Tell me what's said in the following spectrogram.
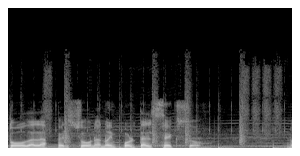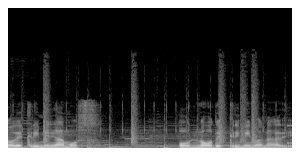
todas las personas, no importa el sexo, no discriminamos o no discrimino a nadie,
